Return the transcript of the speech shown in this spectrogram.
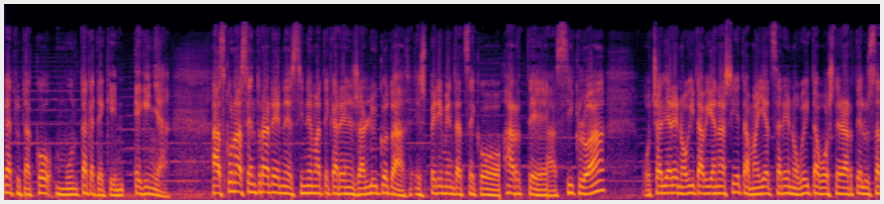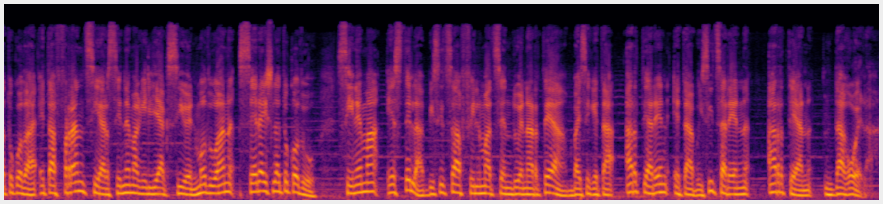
mailegatutako muntaketekin egina. Azkona zentroaren zinematekaren Jean-Luc Godard esperimentatzeko arte zikloa, Otsailaren hogeita bian hasi eta maiatzaren hogeita bostera arte luzatuko da eta frantziar zinemagileak zioen moduan zera islatuko du. Zinema ez dela bizitza filmatzen duen artea, baizik eta artearen eta bizitzaren artean dagoela.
